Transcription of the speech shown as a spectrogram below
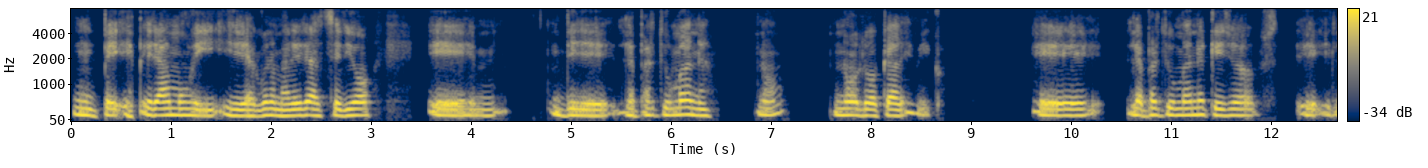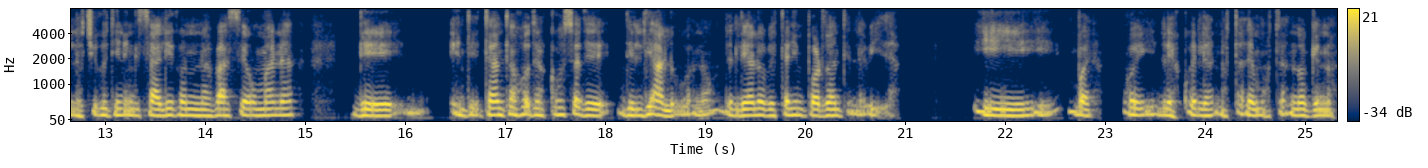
mm, esperamos y, de alguna manera se dio eh, de la parte humana, ¿no? No lo académico. la parte humana que ellos eh, los chicos tienen que salir con una base humana de, entre tantas otras cosas, del diálogo, ¿no? Del diálogo que es tan importante en la vida. Y bueno, hoy la escuela nos está demostrando que no,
